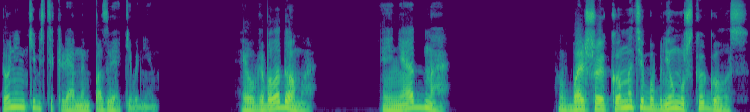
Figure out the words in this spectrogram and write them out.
тоненьким стеклянным позвякиванием. Элга была дома. И не одна. В большой комнате бубнил мужской голос.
